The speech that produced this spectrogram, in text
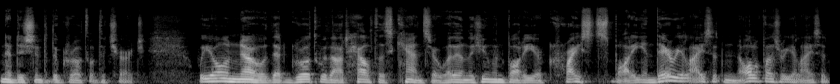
in addition to the growth of the church. We all know that growth without health is cancer, whether in the human body or Christ's body, and they realize it, and all of us realize it.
